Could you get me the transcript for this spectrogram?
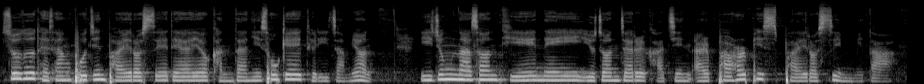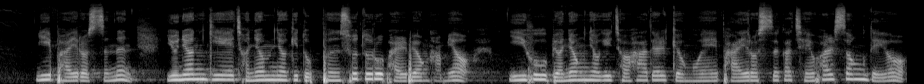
수두 대상포진 바이러스에 대하여 간단히 소개해 드리자면 이중나선 DNA 유전자를 가진 알파 헐피스 바이러스입니다. 이 바이러스는 유년기에 전염력이 높은 수두로 발병하며 이후 면역력이 저하될 경우에 바이러스가 재활성되어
